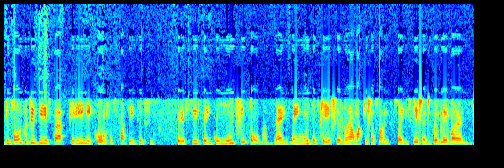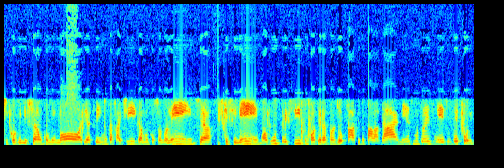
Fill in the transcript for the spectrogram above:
Do ponto de vista clínico, os pacientes persistem com muitos sintomas, né? Eles têm muitas queixas, não é uma queixa só, só eles queixam de problema de cognição, com memória, tem muita fadiga, muita sonolência, esquecimento, alguns persistem com alteração de olfato e do paladar, mesmo dois meses depois.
